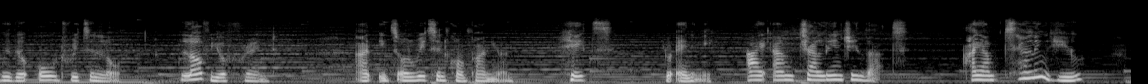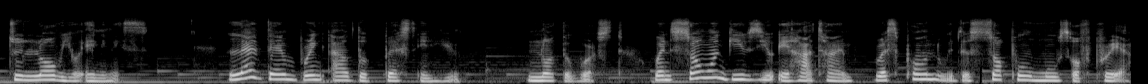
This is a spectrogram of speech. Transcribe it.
with the old written law. Love your friend and its unwritten companion. Hate your enemy. I am challenging that. I am telling you to love your enemies. Let them bring out the best in you, not the worst. When someone gives you a hard time, respond with the supple moves of prayer.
